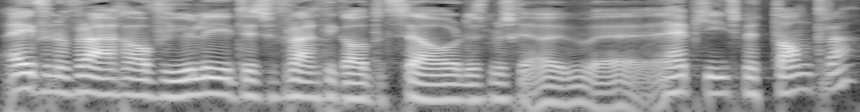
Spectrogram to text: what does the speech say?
Even een vraag over jullie. Het is een vraag die ik altijd stel. hoor. Dus misschien, eh, heb je iets met tantra?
